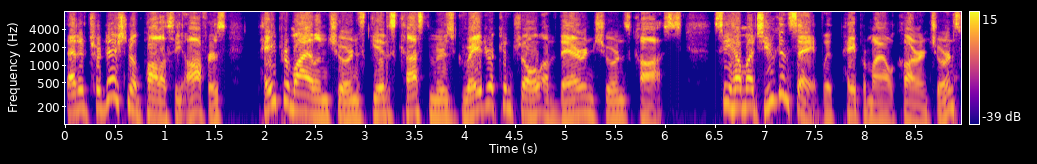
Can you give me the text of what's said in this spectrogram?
that a traditional policy offers, pay per mile insurance gives customers greater control of their insurance costs. See how much you can save with pay per mile car insurance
